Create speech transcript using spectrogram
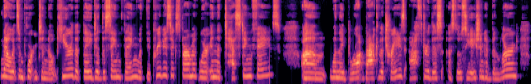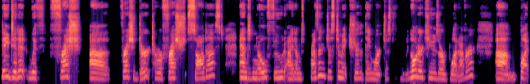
Now, it's important to note here that they did the same thing with the previous experiment, where in the testing phase, um, when they brought back the trays after this association had been learned, they did it with fresh, uh, fresh dirt or fresh sawdust and no food items present, just to make sure that they weren't just odor cues or whatever. Um, but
